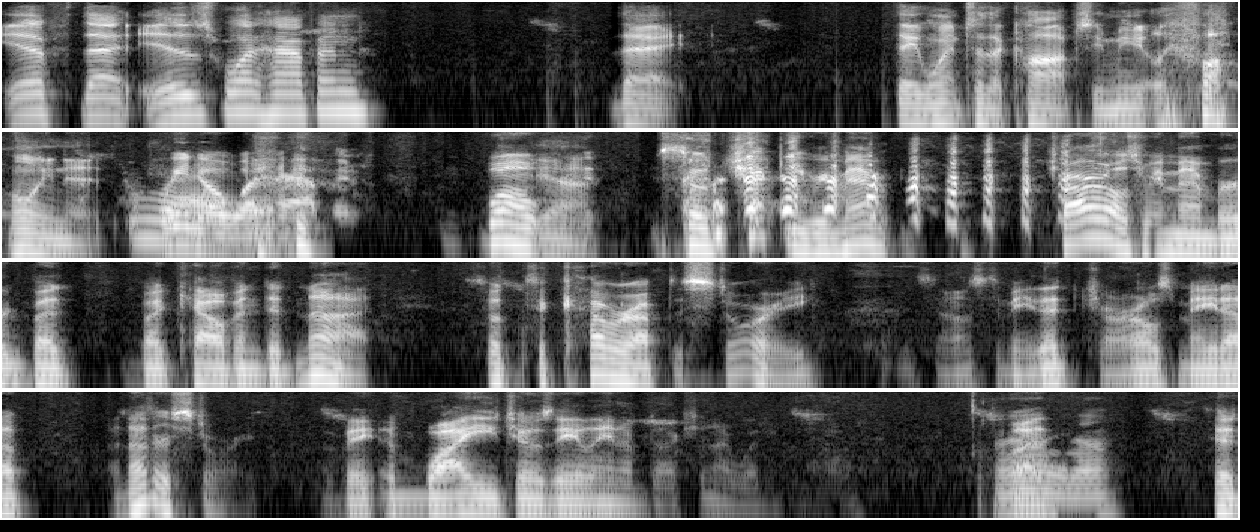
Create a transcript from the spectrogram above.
if that is what happened that they went to the cops immediately following it we know what happened. Well, yeah so Chucky remember Charles remembered, but but Calvin did not. So to cover up the story, it sounds to me that Charles made up another story. of a- Why he chose alien abduction, I wouldn't know. Well, you know. To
